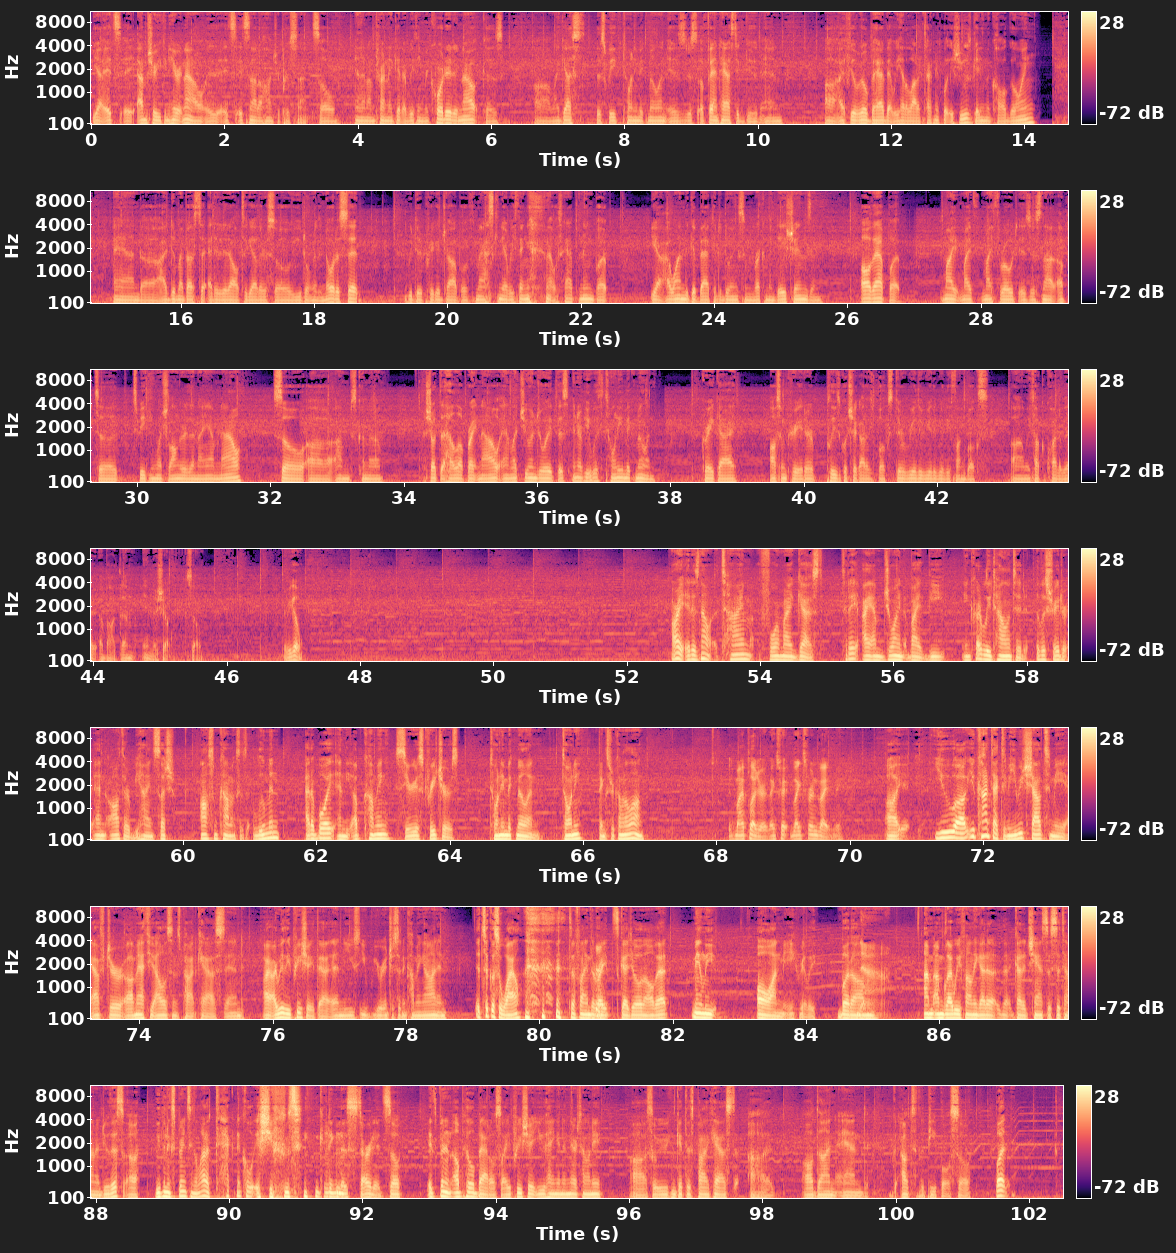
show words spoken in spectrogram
yeah, it's. I'm sure you can hear it now. It's it's not hundred percent. So, and then I'm trying to get everything recorded and out because uh, my guest this week, Tony McMillen, is just a fantastic dude, and uh, I feel real bad that we had a lot of technical issues getting the call going, and uh, I did my best to edit it all together so you don't really notice it. We did a pretty good job of masking everything that was happening, but yeah, I wanted to get back into doing some recommendations and all that, but my my my throat is just not up to speaking much longer than I am now. So uh, I'm just gonna shut the hell up right now and let you enjoy this interview with Tony McMillen. Great guy, awesome creator. Please go check out his books. They're really, really, really fun books. Um, we talk quite a bit about them in the show. So there we go. All right, it is now time for my guest. Today I am joined by the incredibly talented illustrator and author behind such awesome comics as Lumen, Attaboy, and the upcoming Serious Creatures, Tony McMillen. Tony, thanks for coming along. It's my pleasure. Thanks for thanks for inviting me. Uh, you uh, you contacted me. You reached out to me after uh, Matthew Allison's podcast, and I, I, really appreciate that. And you, you you were interested in coming on, and it took us a while to find the right schedule and all that. Mainly, all on me, really. But um, nah. I'm, I'm glad we finally got a got a chance to sit down and do this. Uh, we've been experiencing a lot of technical issues getting this started, so it's been an uphill battle. So I appreciate you hanging in there, Tony, uh, so we can get this podcast uh, all done and out to the people. So, but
